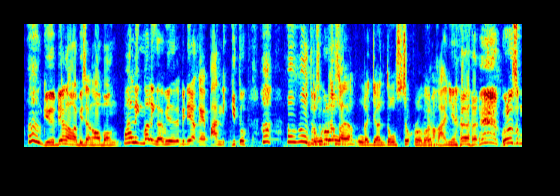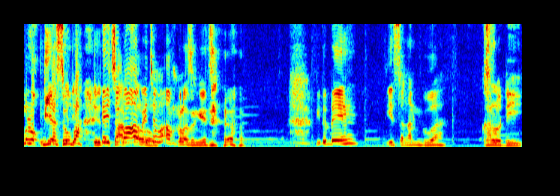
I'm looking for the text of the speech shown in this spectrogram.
ah, gitu dia nggak bisa ngomong maling maling nggak bisa tapi dia kayak panik gitu. Ah, ah, ah. terus gue udah langsung nggak jantung stroke loh Ya, bang. makanya gue langsung meluk dia Jadi- sumpah. jadi Eh tersangka maaf, eh maaf gue langsung gitu. gitu deh isengan gua. Kalau di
